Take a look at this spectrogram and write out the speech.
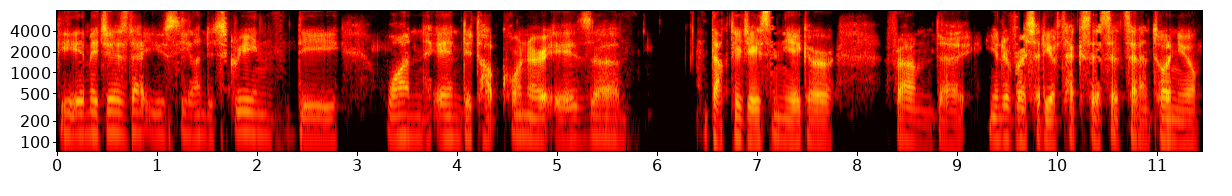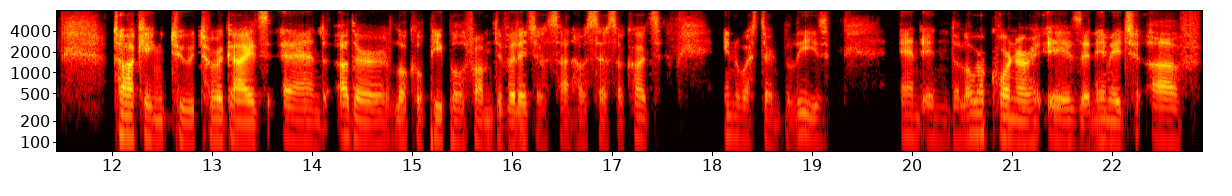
The images that you see on the screen, the one in the top corner is uh, Dr. Jason Yeager from the University of Texas at San Antonio, talking to tour guides and other local people from the village of San Jose Succotz in Western Belize. And in the lower corner is an image of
